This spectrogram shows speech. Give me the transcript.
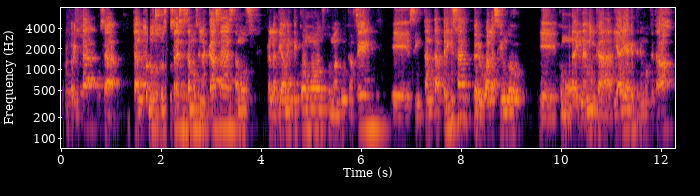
Porque ahorita, o sea, tanto nosotros tres estamos en la casa, estamos relativamente cómodos, tomando un café, eh, sin tanta prisa, pero igual haciendo eh, como la dinámica diaria que tenemos de trabajo.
